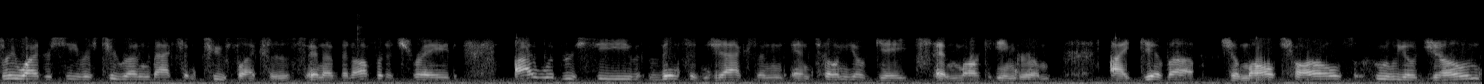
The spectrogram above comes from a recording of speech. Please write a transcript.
three wide receivers, two running backs, and two flexes, and I've been offered a trade. I would receive Vincent Jackson, Antonio Gates, and Mark Ingram. I give up Jamaal Charles, Julio Jones,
